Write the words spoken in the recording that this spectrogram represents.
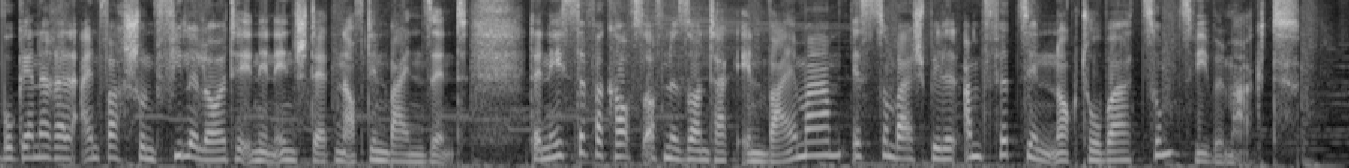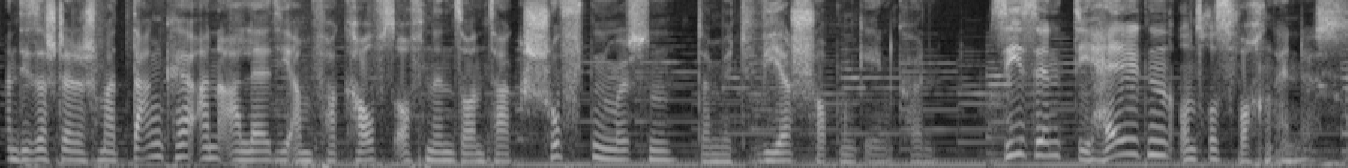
wo generell einfach schon viele Leute in den Innenstädten auf den Beinen sind. Der nächste verkaufsoffene Sonntag in Weimar ist zum Beispiel am 14. Oktober zum Zwiebelmarkt. An dieser Stelle schon mal Danke an alle, die am verkaufsoffenen Sonntag schuften müssen, damit wir shoppen gehen können. Sie sind die Helden unseres Wochenendes.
